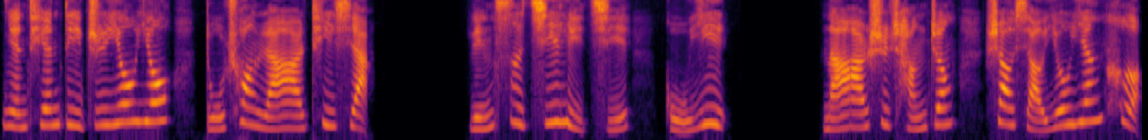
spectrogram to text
念天地之悠悠，独怆然而涕下。零四七李琦，古意。男儿是长征，少小幽烟客。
